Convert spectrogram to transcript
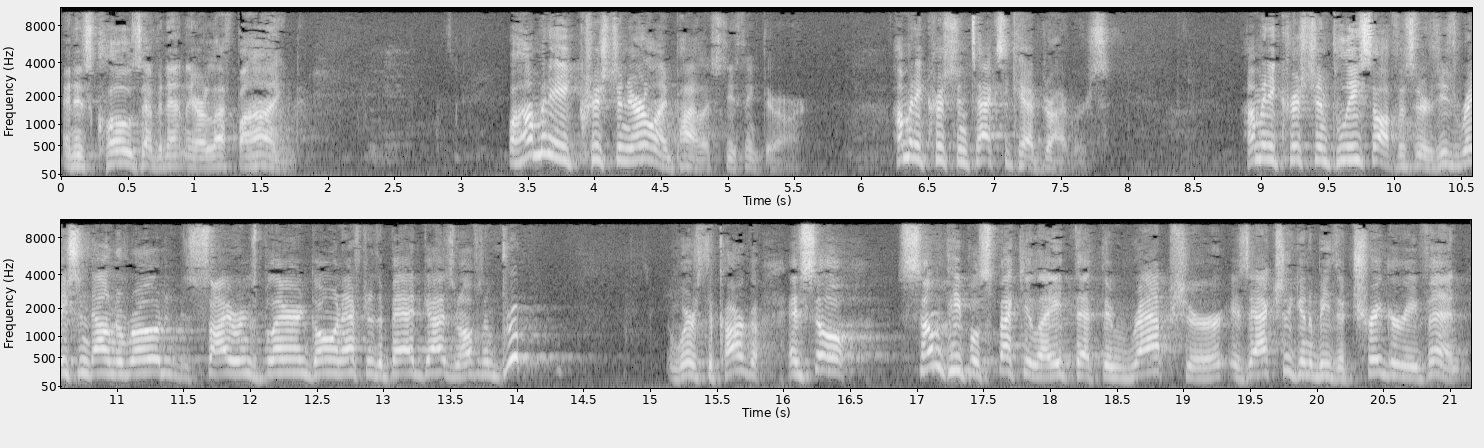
and his clothes evidently are left behind. Well, how many Christian airline pilots do you think there are? How many Christian taxi cab drivers? How many Christian police officers? He's racing down the road, and the sirens blaring, going after the bad guys, and all of a sudden, broop, where's the cargo? And so some people speculate that the rapture is actually going to be the trigger event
